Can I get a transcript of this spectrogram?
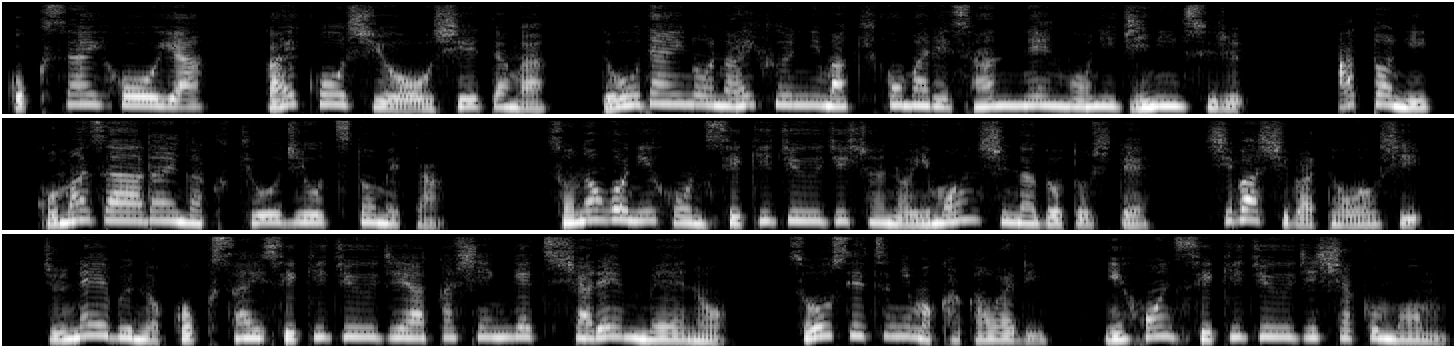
国際法や外交史を教えたが、同大の内紛に巻き込まれ3年後に辞任する。後に、駒沢大学教授を務めた。その後日本赤十字社の慰問師などとして、しばしばと応し、ジュネーブの国際赤十字赤新月社連盟の創設にも関わり、日本赤十字社顧問、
